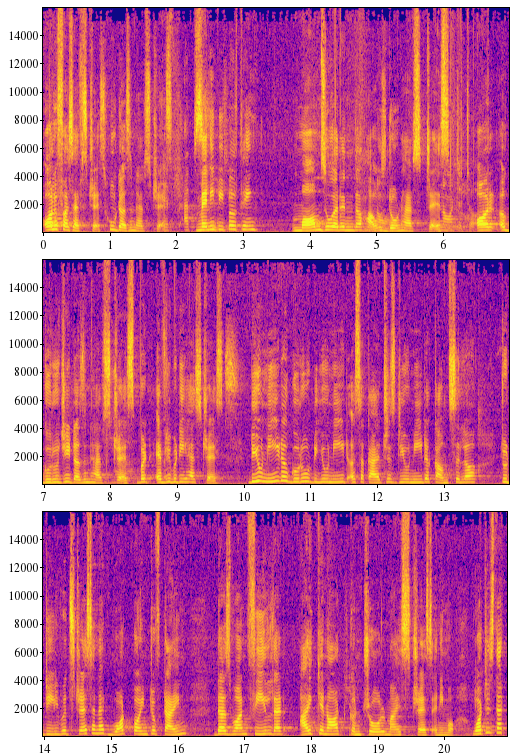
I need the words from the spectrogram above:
all of us have stress. Who doesn't have stress? Yes, Many people think moms who are in the house no, don't have stress. Not at all. Or a guruji doesn't have stress. Yeah. But everybody has stress. Yes. Do you need a guru? Do you need a psychiatrist? Do you need a counselor to deal with stress? And at what point of time does one feel that I cannot control my stress anymore? What is that?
